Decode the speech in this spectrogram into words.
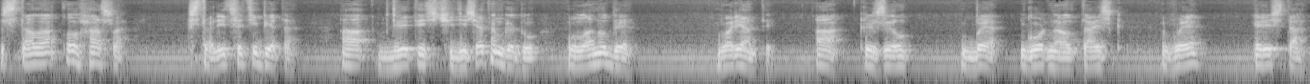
стала Лхаса, столица Тибета, а в 2010 году Улан-Удэ. Варианты А. Кызыл, Б. Горно-Алтайск, В. Элиста.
